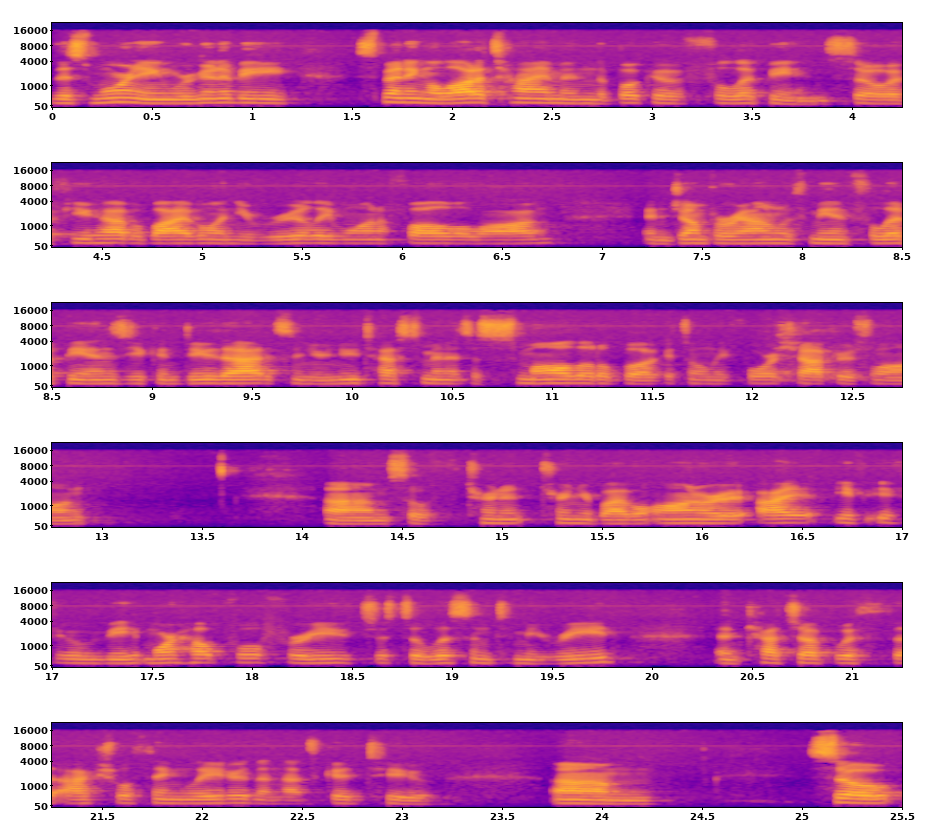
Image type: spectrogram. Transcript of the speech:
this morning, we're going to be spending a lot of time in the book of Philippians. So if you have a Bible and you really want to follow along and jump around with me in Philippians, you can do that. It's in your New Testament. It's a small little book. It's only four chapters long. Um, so turn it, turn your Bible on, or I, if, if it would be more helpful for you just to listen to me read and catch up with the actual thing later, then that's good too. Um, so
